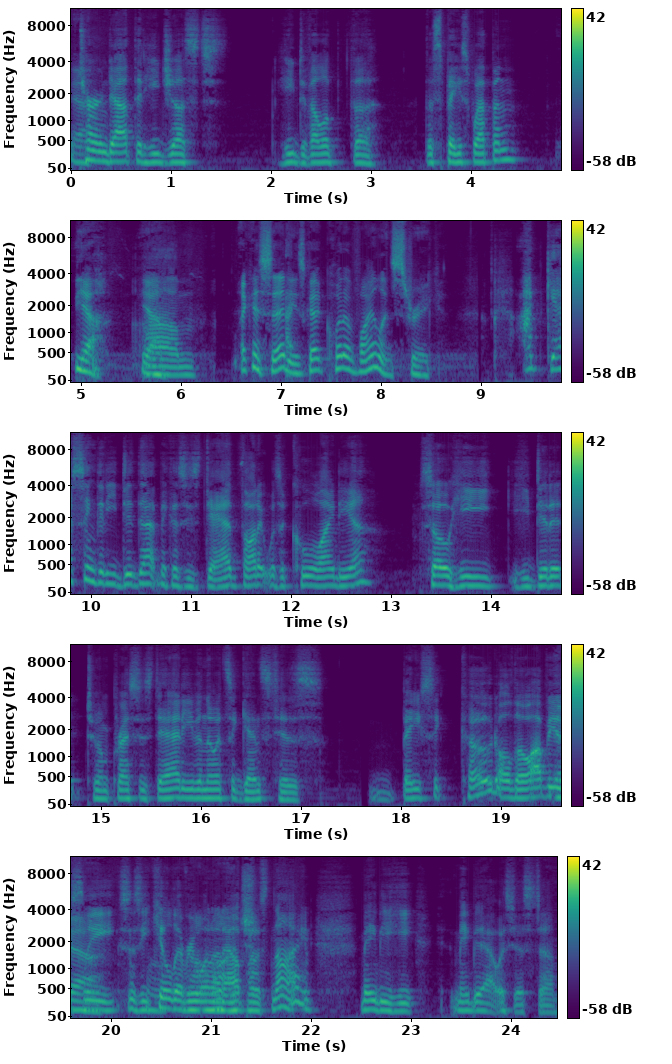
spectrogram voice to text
Yeah. turned out that he just he developed the the space weapon. yeah. Yeah. Um, like I said, he's got quite a violent streak. I'm guessing that he did that because his dad thought it was a cool idea. So he he did it to impress his dad, even though it's against his basic code. Although obviously, Yeah. since he killed everyone on. Outpost Nine, maybe he maybe that was just uh,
